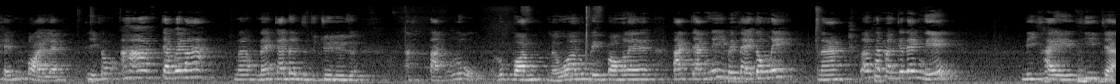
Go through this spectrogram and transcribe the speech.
เห็นบ่อยเลย ทีเขาอ่าจับเวลานะในการเดินจุดๆๆๆอะตักลูกลูกบอลหรือว่าลูกปิงปองอะไรตักจากนี่ไปใส่ตรงนี้นะแล้วถ้ามันกระเด้งหนีมีใครที่จะ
